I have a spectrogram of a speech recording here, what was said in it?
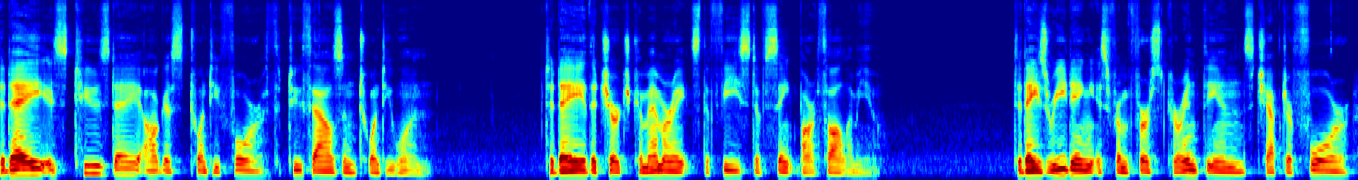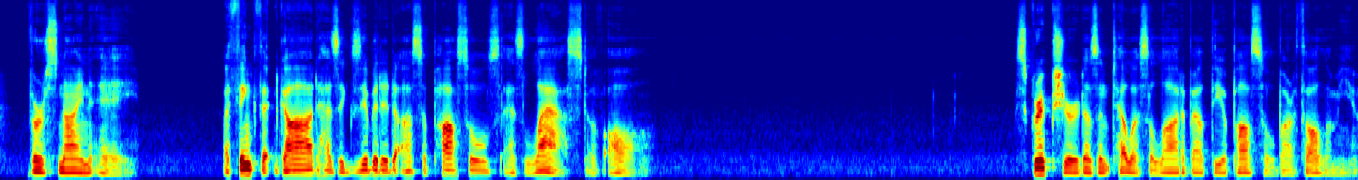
Today is Tuesday, August 24th, 2021. Today the Church commemorates the feast of St. Bartholomew. Today's reading is from 1 Corinthians chapter 4, verse 9a. I think that God has exhibited us apostles as last of all. Scripture doesn't tell us a lot about the apostle Bartholomew.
